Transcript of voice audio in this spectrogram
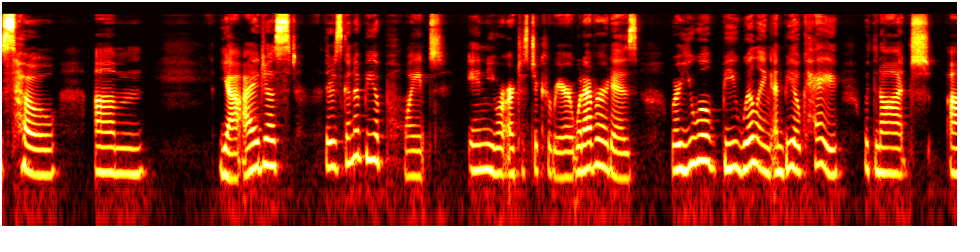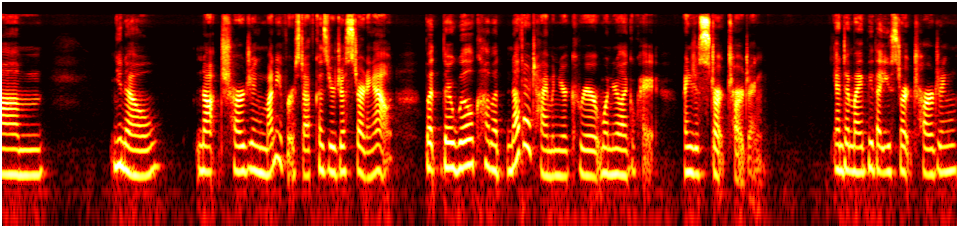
So, um, yeah, I just, there's gonna be a point in your artistic career, whatever it is, where you will be willing and be okay with not, um, you know, not charging money for stuff because you're just starting out. But there will come another time in your career when you're like, okay, I need to start charging. And it might be that you start charging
